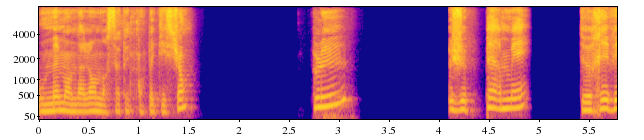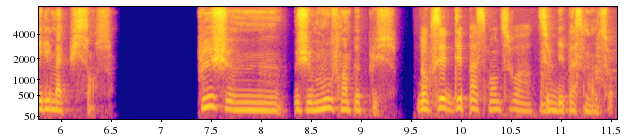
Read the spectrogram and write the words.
ou même en allant dans certaines compétitions, plus je permets de révéler ma puissance plus je, je m'ouvre un peu plus. Donc c'est le dépassement de soi. C'est le dépassement de soi.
